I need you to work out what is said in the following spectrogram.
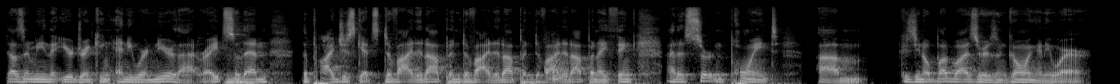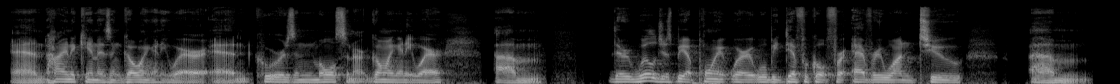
doesn't mean that you're drinking anywhere near that, right? Mm. So then the pie just gets divided up and divided up and divided up. And I think at a certain point, um, because you know Budweiser isn't going anywhere, and Heineken isn't going anywhere, and Coors and Molson aren't going anywhere. Um, there will just be a point where it will be difficult for everyone to, um,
